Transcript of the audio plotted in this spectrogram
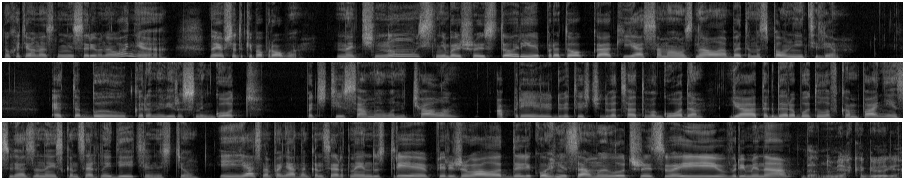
Ну, хотя у нас не соревнования, но я все-таки попробую. Начну с небольшой истории про то, как я сама узнала об этом исполнителе. Это был коронавирусный год, почти с самого начала, апрель 2020 года. Я тогда работала в компании, связанной с концертной деятельностью. И ясно, понятно, концертная индустрия переживала далеко не самые лучшие свои времена. Да, ну мягко говоря.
